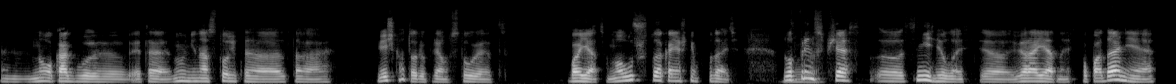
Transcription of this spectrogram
но как бы это, ну, не настолько та вещь, которую прям стоит бояться. Но лучше туда, конечно, не попадать. Но, ну, в принципе, сейчас э, снизилась э, вероятность попадания.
